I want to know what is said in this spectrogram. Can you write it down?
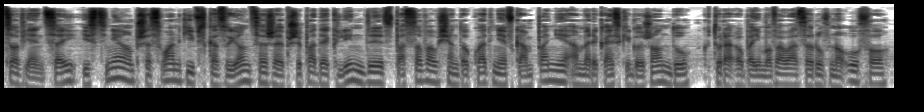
Co więcej, istnieją przesłanki wskazujące, że przypadek Lindy wpasował się dokładnie w kampanię amerykańskiego rządu, która obejmowała zarówno UFO,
